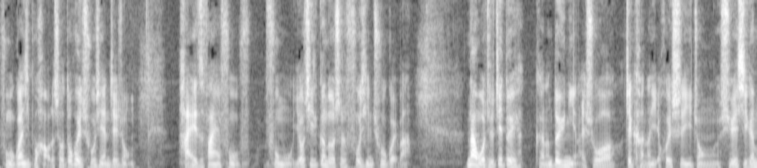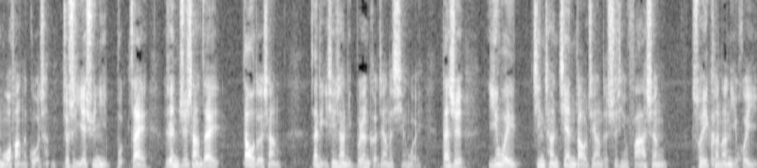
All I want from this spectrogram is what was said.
父母关系不好的时候，都会出现这种孩子发现父父母，尤其更多是父亲出轨吧。那我觉得这对可能对于你来说，这可能也会是一种学习跟模仿的过程。就是也许你不在认知上，在道德上在理性上你不认可这样的行为，但是因为经常见到这样的事情发生，所以可能你会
